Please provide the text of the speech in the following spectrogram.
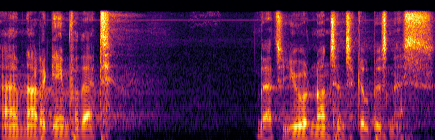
I am not a game for that. That's your nonsensical business.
